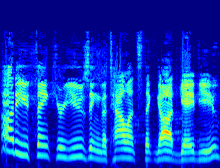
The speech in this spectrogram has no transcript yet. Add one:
how do you think you're using the talents that God gave you?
